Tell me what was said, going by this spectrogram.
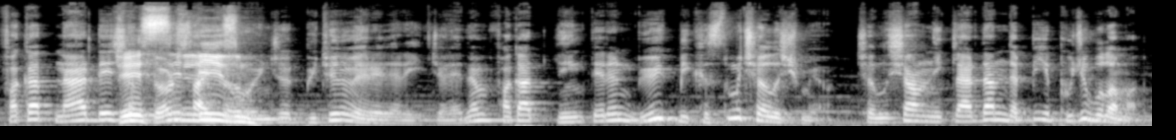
Fakat neredeyse Jesse 4 sayfa boyunca bütün verileri inceledim fakat linklerin büyük bir kısmı çalışmıyor. Çalışan linklerden de bir ipucu bulamadım.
